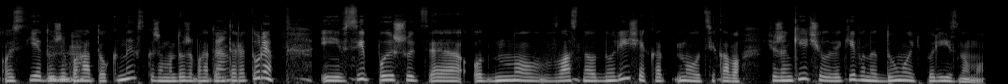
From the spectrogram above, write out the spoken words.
ось є дуже Мгм. багато книг, скажімо, дуже багато Так. літератури, і всі пишуть е, одну власне одну річ, яка ну цікаво, що жінки і чоловіки вони думають по-різному.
